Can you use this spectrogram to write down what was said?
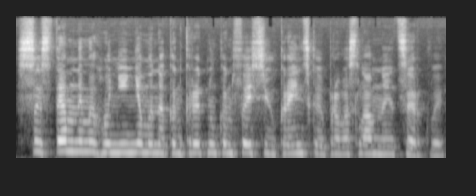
з системними гоніннями на конкретну конфесію Української православної церкви,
